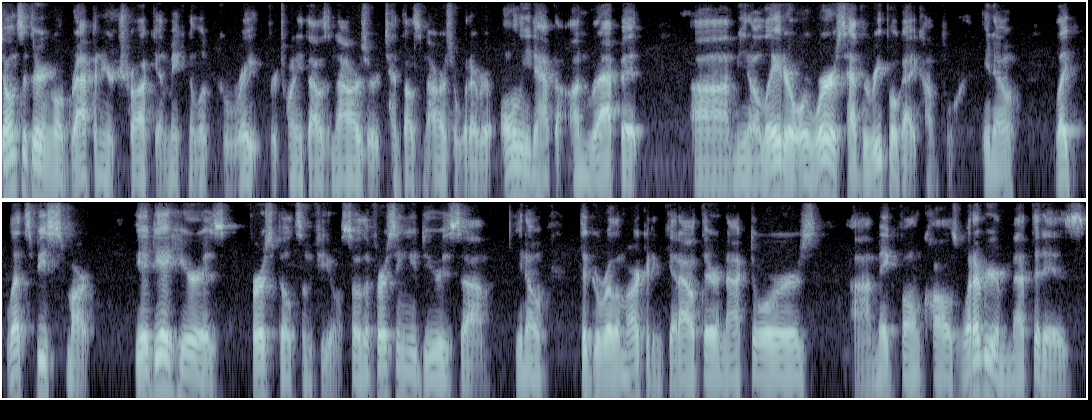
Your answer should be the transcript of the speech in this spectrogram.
Don't sit there and go wrapping your truck and making it look great for twenty thousand dollars or ten thousand dollars or whatever, only to have to unwrap it, um, you know, later or worse, have the repo guy come for it. You know, like let's be smart. The idea here is first build some fuel. So the first thing you do is, um, you know, the guerrilla marketing. Get out there, knock doors uh, make phone calls, whatever your method is,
